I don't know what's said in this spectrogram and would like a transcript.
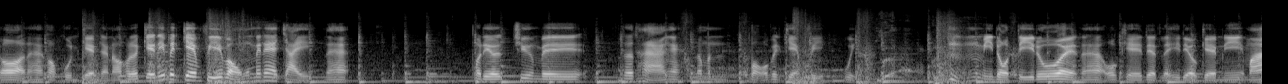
ก็นะฮะขอบคุณเกมจากน้องคนเกมนี้เป็นเกมฟรีผมไม่แน่ใจนะฮะ อเดียวชื่อมไปเธอหาไง แล้วมันบอกว่าเป็นเกมฟรี อุ้ย มีโดดตีด้วยนะฮะ โอเค เด็ดเลยทีเดียวเกมนี้มา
